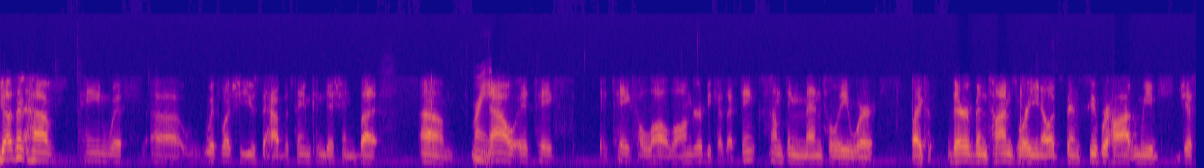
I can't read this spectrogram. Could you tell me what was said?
doesn't have pain with uh, with what she used to have, the same condition, but um, Right. Now it takes it takes a lot longer because I think something mentally where like there have been times where you know it's been super hot and we've just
